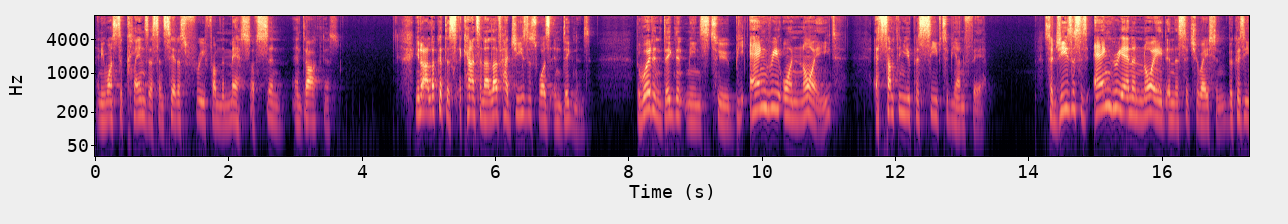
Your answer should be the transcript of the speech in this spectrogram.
and he wants to cleanse us and set us free from the mess of sin and darkness. You know, I look at this account and I love how Jesus was indignant. The word indignant means to be angry or annoyed at something you perceive to be unfair. So Jesus is angry and annoyed in this situation because he,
